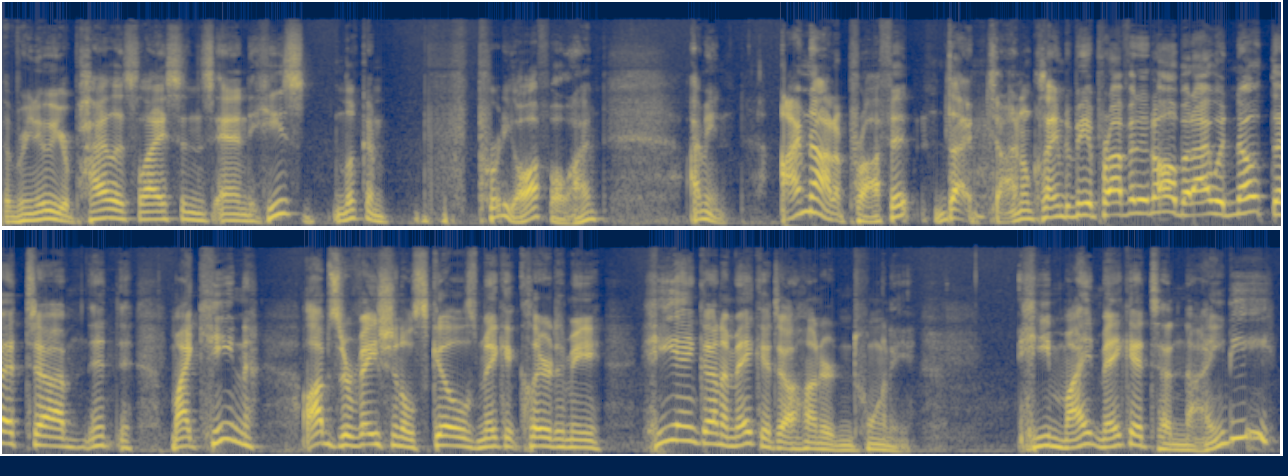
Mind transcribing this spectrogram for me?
renew your pilot's license, and he's looking pretty awful. I'm, I mean, I'm not a prophet. I don't claim to be a prophet at all, but I would note that uh, it, my keen observational skills make it clear to me he ain't to make it to 120. He might make it to 90,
